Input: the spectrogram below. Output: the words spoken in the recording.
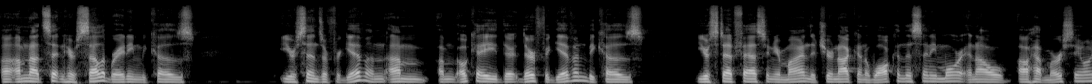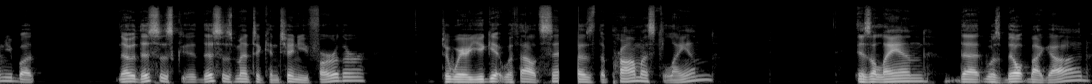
I'm not sitting here celebrating because your sins are forgiven. I'm I'm okay. They're they're forgiven because you're steadfast in your mind that you're not going to walk in this anymore, and I'll I'll have mercy on you. But No, this is this is meant to continue further to where you get without sin because the promised land is a land that was built by God,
